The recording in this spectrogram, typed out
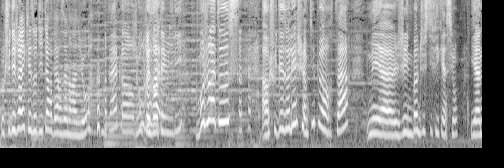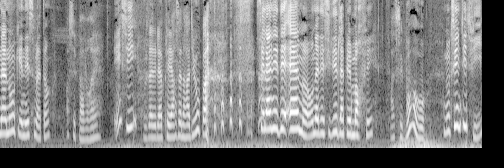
Donc, je suis déjà avec les auditeurs d'Airzen Radio. D'accord. Je vous présente à- Émilie. Bonjour à tous. Alors je suis désolée, je suis un petit peu en retard, mais euh, j'ai une bonne justification. Il y a un anon qui est né ce matin. Oh, c'est pas vrai. Et si, Vous allez l'appeler Airzen Radio ou pas? C'est l'année des M, on a décidé de l'appeler Morphée. Ah, c'est beau. Donc c'est une petite fille.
